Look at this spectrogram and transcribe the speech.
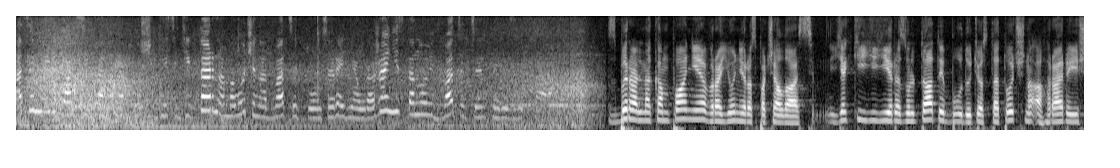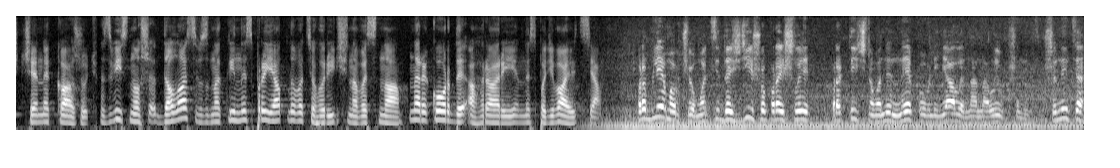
А цим ріпак зібрано на площі 10 гектар, намолочено 20 тонн. Середня урожайність становить 20 центнерів з гектара. Збиральна кампанія в районі розпочалась. Які її результати будуть остаточно, аграрії ще не кажуть. Звісно ж, далась в знаки несприятлива цьогорічна весна. На рекорди аграрії не сподіваються. Проблема в чому? Оці дожді, що пройшли, практично вони не повлияли на налив пшениці. Пшениця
